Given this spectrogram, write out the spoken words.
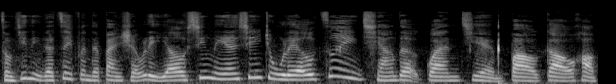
总经理的这份的伴手礼哟，新年新主流最强的关键报告哈，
